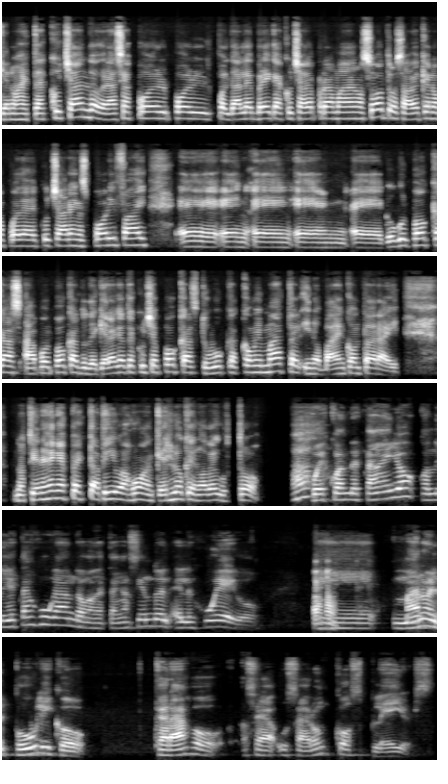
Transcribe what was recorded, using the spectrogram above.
que nos está escuchando. Gracias por, por, por, darle break a escuchar el programa de nosotros. Sabes que nos puedes escuchar en Spotify, eh, en, en, en eh, Google Podcast, Apple Podcast, donde quiera que te escuches podcast, tú buscas Comic Master y nos vas a encontrar ahí. Nos tienes en expectativa, Juan, ¿qué es lo que no te gustó? Pues cuando están ellos, cuando ellos están jugando, cuando están haciendo el, juego, eh, mano, el público, carajo, o sea, usaron cosplayers.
